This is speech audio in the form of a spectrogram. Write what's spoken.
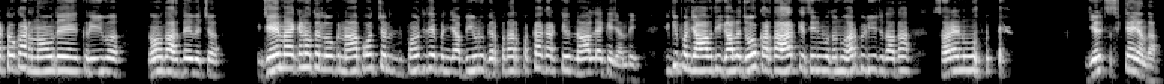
ਘੱਟੋ ਘੱਟ 9 ਦੇ ਕਰੀਬ 9-10 ਦੇ ਵਿੱਚ। ਜੇ ਮੈਂ ਕਹਿਣਾ ਉੱਥੇ ਲੋਕ ਨਾ ਪਹੁੰਚਣ, ਪਹੁੰਚਦੇ ਪੰਜਾਬੀ, ਉਹਨੂੰ ਗ੍ਰਿਫਤਾਰ ਪੱਕਾ ਕਰਕੇ ਨਾਲ ਲੈ ਕੇ ਜਾਂਦੇ। ਕਿਉਂਕਿ ਪੰਜਾਬ ਦੀ ਗੱਲ ਜੋ ਕਰਦਾ, ਹਰ ਕਿਸੇ ਨੂੰ ਮੈਂ ਤੁਹਾਨੂੰ ਹਰ ਵੀਡੀਓ 'ਚ ਦੱਸਦਾ, ਸਾਰਿਆਂ ਨੂੰ ਜੇਲ੍ਹ 'ਚ ਸਿੱਟਿਆ ਜਾਂਦਾ।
